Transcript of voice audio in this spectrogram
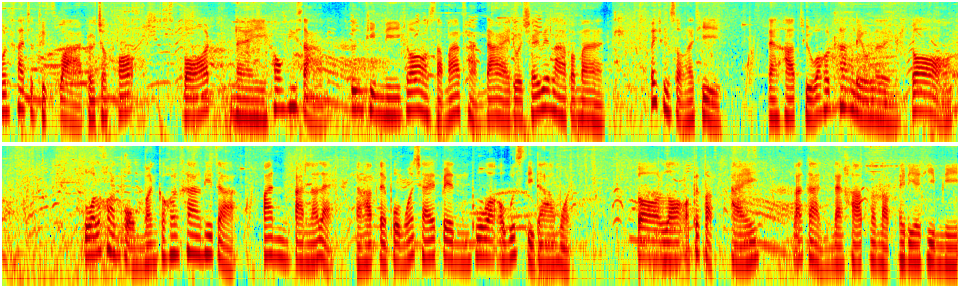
ค่อนข้างจะถึกกว่า โดยเฉพาะบอสในห้องที่ 3 ซึ่งทีมนี้ก็สามารถผ่านได้โดยใช้เวลาประมาณไม่ถึง 2 นาทีนะครับ ถือว่าค่อนข้างเร็วเลย ก็ตัวละครผมมันก็ค่อนข้างที่จะปั้นตันแล้วแหละนะครับ แต่ผมก็ใช้เป็นพวกอาวุธสี่ดาวหมด ก็ลองเอาไปปรับใช้ละกันนะครับสำหรับไอเดียทีมนี้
